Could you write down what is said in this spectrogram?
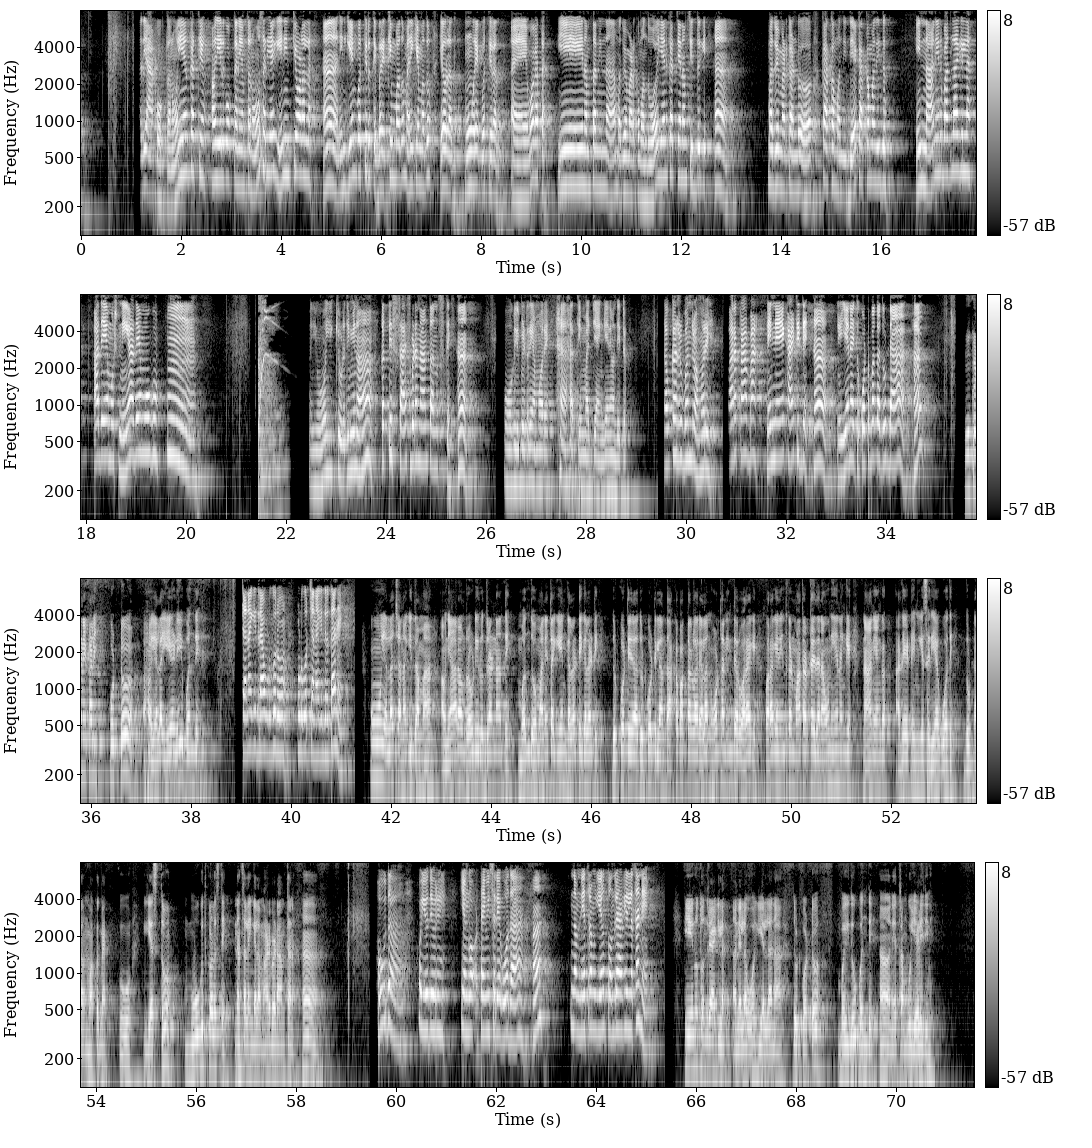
ಅದೇ ಯಾಕೆ ಹೋಗ್ತಾನೋ? ಏನು ಕತ್ತೆ ಅವ್ನು ಎಲ್ಲಿಗೆ ಹೋಗ್ತಾನೆ ಅಂತಾನೋ? ಸರಿಯಾಗಿ ನಿನ್ ಕೇಳಲ್ಲ ಹಾ, ನಿನ್ಗೇನ್ ಗೊತ್ತಿರುತ್ತೆ? ಬರೀ ತಿಂಬದು ಮನೆ ಕೆಮ್ಮದು ಹೇಳೋದು ಮೂರೇ ಗೊತ್ತಿರೋದು. ಹೋಗತ್ತ. ಏನಂತ ನಿನ್ನ ಮದುವೆ ಮಾಡ್ಕೊಂಬಂದು ಏನ್ ಕತ್ತೆ ನಮ್ಮ ಸಿದ್ದಿಗೆ? ಹಾಂ ಮದುವೆ ಮಾಡ್ಕೊಂಡು ಕರ್ಕೊಂಬಂದಿದ್ದೆ ಕರ್ಕೊಂಬಂದಿದ್ದು. ಇನ್ನ ನೀನು ಬದಲಾಗಿಲ್ಲ. ಅದೇ ಮುಷ್ಣಿ ಅದೇ ಮೂಗು. ಹ್ಞೂ ಅಯ್ಯೋ ಈ ಕಿಡ್ದಿ ಮೀನ ಕತ್ತಿ ಸಾಯಿಸ್ಬಿಡೋಣ ಅಂತ ಅನಿಸುತ್ತೆ. ಹಾಂ. ಹೋಗ್ಲಿ ಬಿಡ್ರಿ ಅಮ್ಮೋರೆ. ತಿಮ್ಮಜ್ಜಿ ಹಂಗೇನೆ ಒಂದಿಟ್ಟು. ಸಾವ್ಕಾರರು ಬಂದ್ರು ಅಮ್ಮೋರಿ. ಬಾರಪ್ಪ ಬಾ. ನಿನ್ನೆ ಕಾಯ್ತಿದ್ದೆ. ಹಾಂ. ಏನಾಯ್ತು? ಕೊಟ್ಟು ಬಂದ ದುಡ್ಡ? ಹಾಂ? ಹ್ಞೂ ಕಣೆ ಕಾಳಿ ಕೊಟ್ಟು ಹ, ಎಲ್ಲ ಹೇಳಿ ಬಂದೆ. ಚೆನ್ನಾಗಿದ್ರ ಹುಡುಗರು? ಹುಡುಗರು ಚೆನ್ನಾಗಿದ್ರ ತಾನೆ? ಹ್ಞೂ ಎಲ್ಲ ಚೆನ್ನಾಗಿದ್ರಮ್ಮ. ಅವ್ನು ಯಾರು ಅವ್ನು ರೌಡಿ ರುದ್ರಣ್ಣ ಅಂತೆ. ಬಂದು ಮನೆ ತಾಗ ಏನು ಗಲಾಟಿ ಗಲಾಟಿ. ದುಡ್ಡು ಕೊಟ್ಟಿಲ್ಲ ದುಡ್ಡು ಕೊಟ್ಟಿಲ್ಲ ಅಂತ ಅಕ್ಕಪಕ್ಕದಾಗ್ಲವ್ರು ಎಲ್ಲ ನೋಡ್ತಾ ನಿಂತವ್ರು ಹೊರಗೆ. ಹೊರಗೆ ನಿಂತ್ಕೊಂಡು ಮಾತಾಡ್ತಾ ಇದ್ದಾನೆ. ಅವ್ನು ಏನಂಗೆ ನಾನು ಹೆಂಗ? ಅದೇ ಟೈಮಿಗೆ ಸರಿಯಾಗಿ ಓದೆ. ದುಡ್ಡು ಅವ್ನು ಮಕ್ಕದ ಎಷ್ಟು ಎಸ್ತು ಕಳಿಸ್ತೆ. ಇನ್ನೊಂದು ಸಲ ಹಿಂಗೆಲ್ಲ ಮಾಡಬೇಡ ಅಂತಾನೆ. ಹಾಂ. ಹೌದಾ? ಅಯ್ಯೋ ದೇವ್ರಿ ಹೆಂಗೋ ಟೈಮಿಗೆ ಸರಿಯಾಗಿ ಓದಾ? ಹಾಂ? ನಮ್ಮ ನೇತ್ರಮ್ಗೆ ಏನು ತೊಂದರೆ ಆಗಲಿಲ್ಲ ತಾನೆ? ಏನೂ ತೊಂದರೆ ಆಗಿಲ್ಲ. ನಾನೆಲ್ಲ ಹೋಗಿ ಎಲ್ಲನ ದುಡ್ಡು ಕೊಟ್ಟು ಬೈದು ಬಂದೆ. ಹಾಂ, ನೇತ್ರಮ್ಗೂ ಹೇಳಿದ್ದೀನಿ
